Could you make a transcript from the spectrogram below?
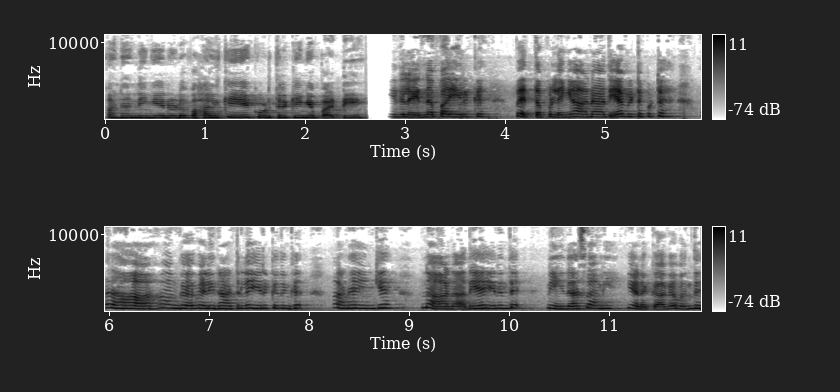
ஆனா நீங்க என்னோட வாழ்க்கையே கொடுத்துருக்கீங்க பாட்டி. இதுல என்னப்பா இருக்கு? பெத்த பிள்ளைங்க அனாதையா விட்டுப்புட்டு அங்க வெளிநாட்டுல இருக்குதுங்க. ஆனா இங்க நான் அனாதையா இருந்தேன். நீதான் சாமி எனக்காக வந்து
